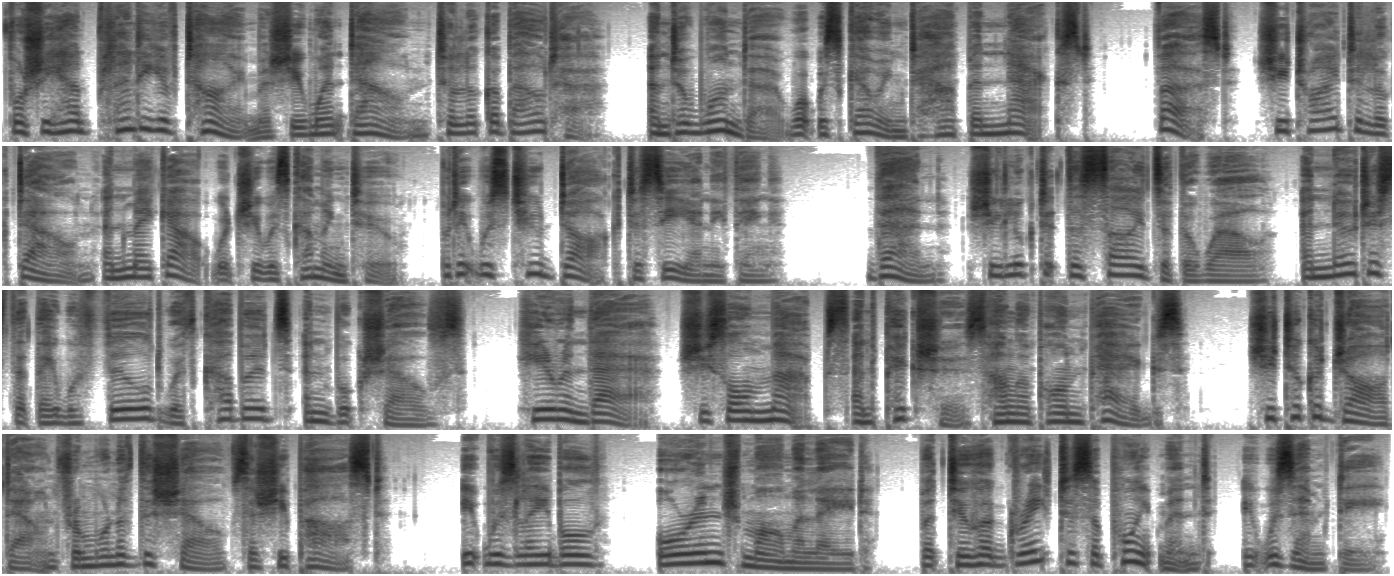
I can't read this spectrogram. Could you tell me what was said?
for she had plenty of time as she went down to look about her and to wonder what was going to happen next. First, she tried to look down and make out what she was coming to, but it was too dark to see anything. Then she looked at the sides of the well and noticed that they were filled with cupboards and bookshelves. Here and there, she saw maps and pictures hung upon pegs. She took a jar down from one of the shelves as she passed. It was labeled Orange Marmalade, but to her great disappointment, it was empty.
